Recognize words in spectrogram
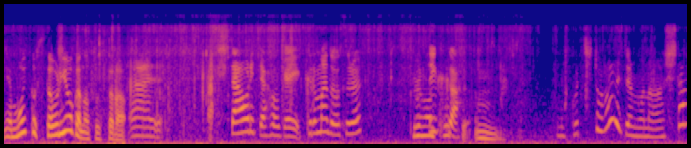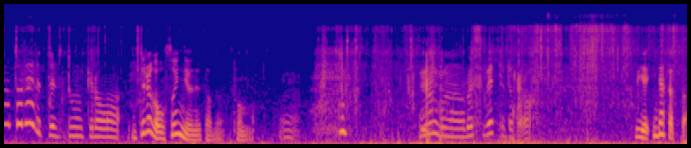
いやもう一個下降りようかなそしたら。あ下降りた方がいい。車どうする？持っていくか。うん。こっち取られてるもんな。下も取られてると思うけど。うちらが遅いんだよね多分そんな。なんかもう俺滑ってたから。いやいなかった。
